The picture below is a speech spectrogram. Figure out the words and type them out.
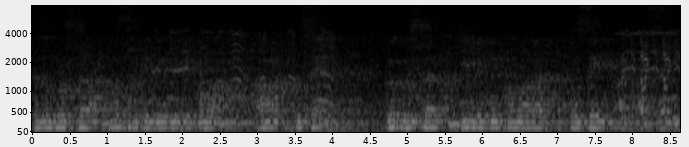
Kızılburç'ta Mısır Birliği'nin kalan Amr Hüseyin, Gökburç'ta Yemen'in kalanı Hüseyin Al-Azzani.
